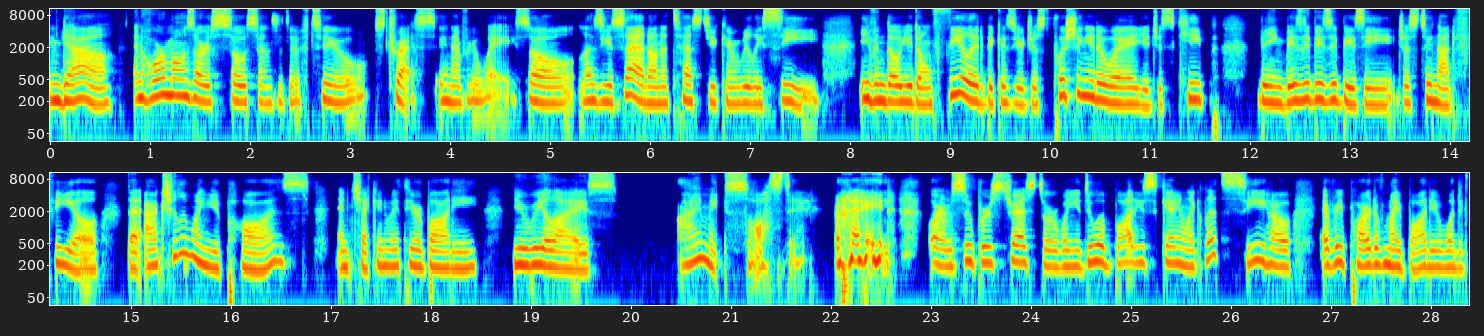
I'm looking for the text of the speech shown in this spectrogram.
Yeah and hormones are so sensitive to stress in every way. So as you said on a test you can really see even though you don't feel it because you're just pushing it away you just keep being busy, busy, busy, just to not feel that actually when you pause and check in with your body, you realize I'm exhausted, right? or I'm super stressed. Or when you do a body scan, like, let's see how every part of my body, what it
